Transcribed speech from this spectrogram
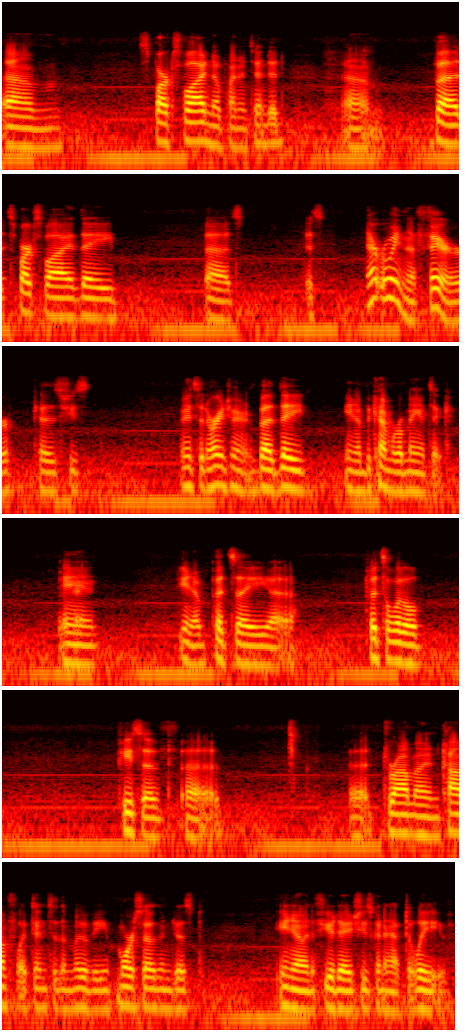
um, sparks fly no pun intended. Um, but sparks fly they uh, it's, it's not really an affair because she's I mean, it's an arrangement but they you know become romantic. Okay. and you know puts a uh, puts a little piece of uh, uh, drama and conflict into the movie more so than just you know in a few days she's going to have to leave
